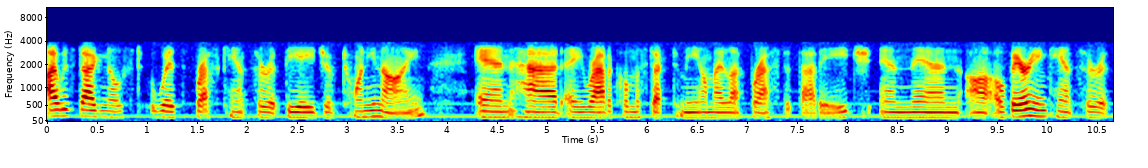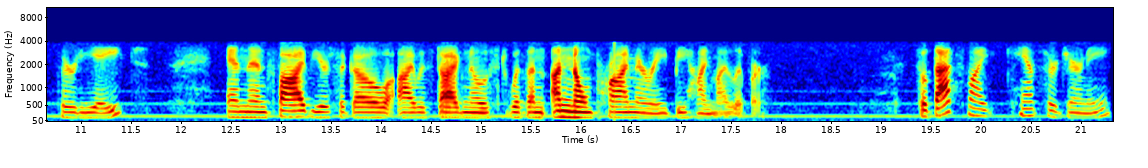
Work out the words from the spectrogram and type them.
I was diagnosed with breast cancer at the age of 29 and had a radical mastectomy on my left breast at that age. And then uh, ovarian cancer at 38 and then 5 years ago I was diagnosed with an unknown primary behind my liver. So that's my cancer journey.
